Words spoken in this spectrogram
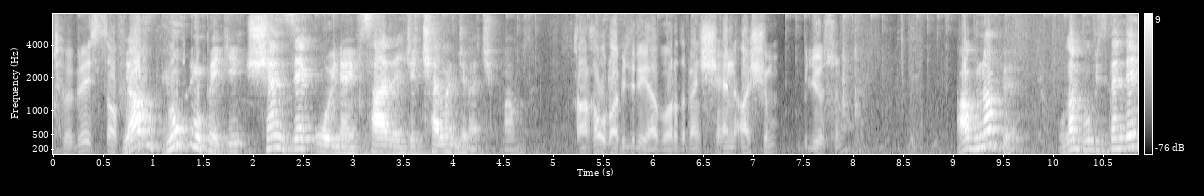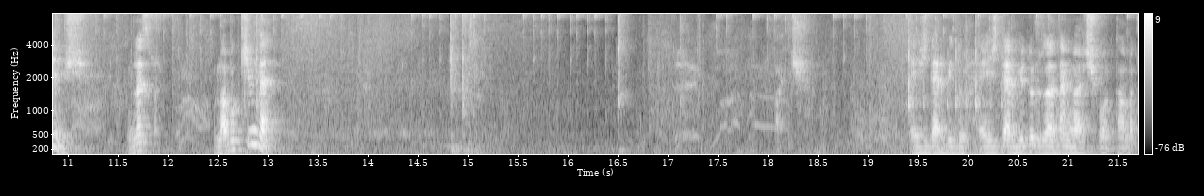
tövbe estağfurullah. Yakup yok mu peki Shenzek oynayıp sadece Challenger'a çıkmam? Kanka olabilir ya bu arada ben Shen aşım biliyorsun. Aa bu ne yapıyor? Ulan bu bizden değilmiş. Ulan, ulan bu kimden? Aç. Ejder bir dur. Ejder bir dur zaten karışık ortalık.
